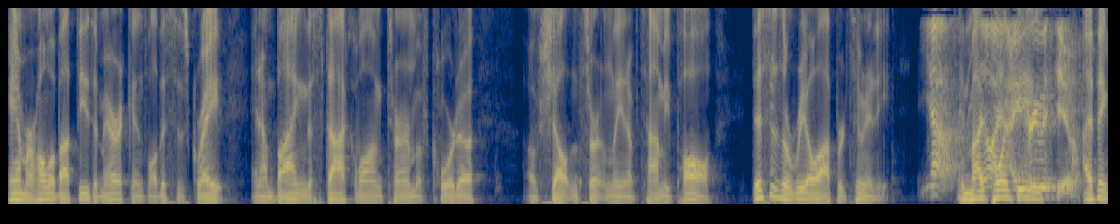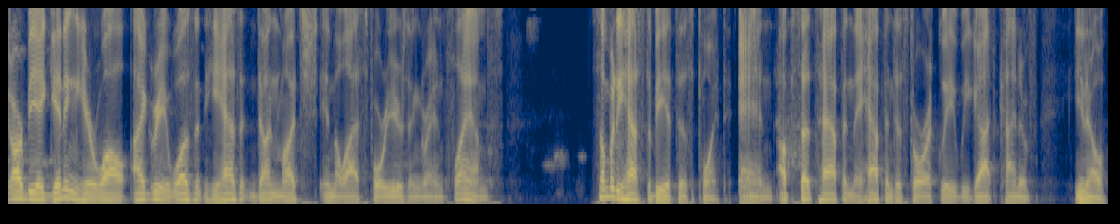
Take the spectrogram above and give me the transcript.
hammer home about these Americans. While this is great, and I'm buying the stock long term of Korda, of Shelton, certainly, and of Tommy Paul, this is a real opportunity. Yeah. And my no, point I, I being, agree with you. I think RBA getting here, while I agree it wasn't, he hasn't done much in the last four years in Grand Slams. Somebody has to be at this point, and upsets happen. They happened historically. We got kind of, you know,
